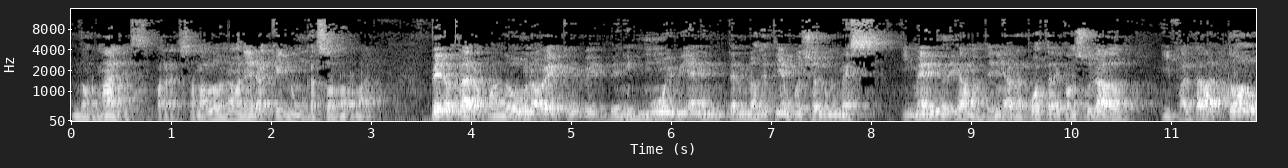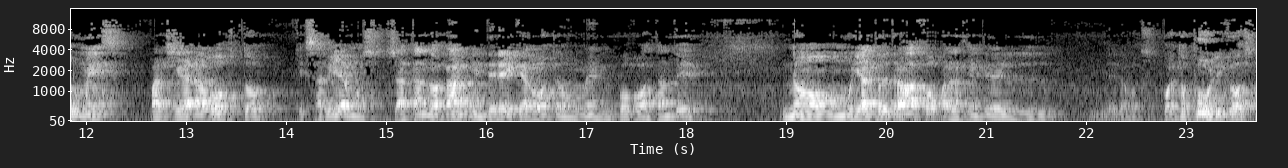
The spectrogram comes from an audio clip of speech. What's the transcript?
normales, para llamarlo de una manera que nunca son normales. Pero claro, cuando uno ve que ve- venís muy bien en términos de tiempo, y yo en un mes y medio, digamos, tenía respuesta de consulado y faltaba todo un mes para llegar a agosto, que sabíamos, ya estando acá me enteré que agosto es un mes un poco bastante no muy alto de trabajo para la gente de los puestos públicos.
